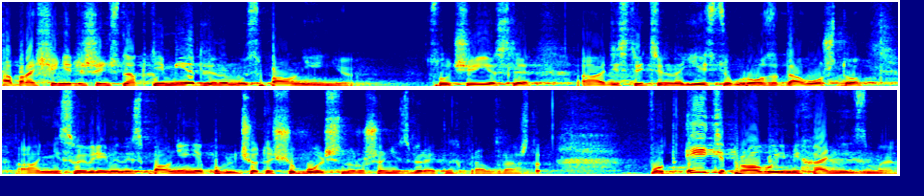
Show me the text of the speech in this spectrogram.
обращения решения к немедленному исполнению – в случае, если а, действительно есть угроза того, что а, несвоевременное исполнение повлечет еще больше нарушений избирательных прав граждан. Вот эти правовые механизмы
